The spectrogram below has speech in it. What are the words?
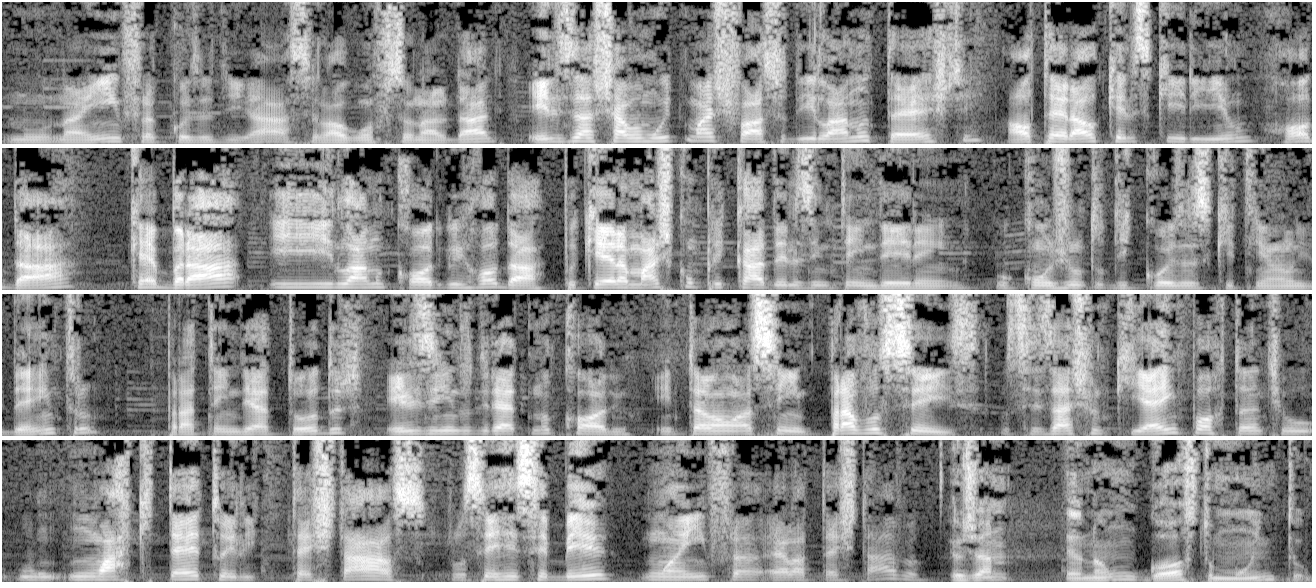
no, na infra, coisa de, ah, sei lá, alguma funcionalidade, eles achavam muito mais fácil de ir lá no teste, alterar o que eles queriam, rodar quebrar e ir lá no código e rodar. Porque era mais complicado eles entenderem o conjunto de coisas que tinham ali dentro para atender a todos, eles indo direto no código. Então, assim, para vocês, vocês acham que é importante um, um, arquiteto ele testar, você receber uma infra ela testável? Eu já eu não gosto muito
